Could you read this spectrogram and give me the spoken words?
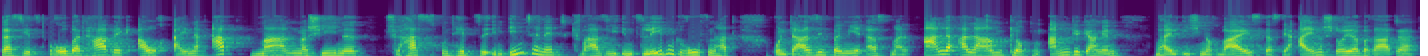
dass jetzt Robert Habeck auch eine Abmahnmaschine für Hass und Hetze im Internet quasi ins Leben gerufen hat. Und da sind bei mir erstmal alle Alarmglocken angegangen, weil ich noch weiß, dass der eine Steuerberater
